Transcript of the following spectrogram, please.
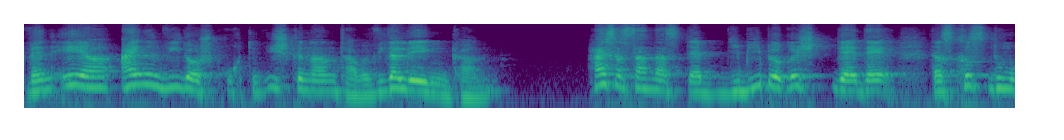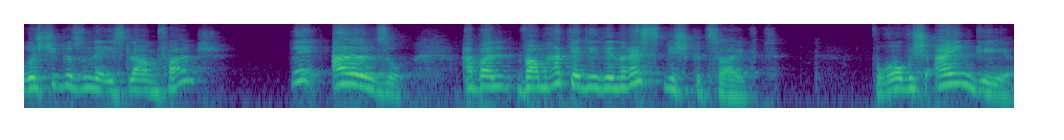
Wenn er einen Widerspruch, den ich genannt habe, widerlegen kann, heißt das dann, dass der, die Bibel, der, der, das Christentum richtig ist und der Islam falsch? Nee, also. Aber warum hat er dir den Rest nicht gezeigt? Worauf ich eingehe.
